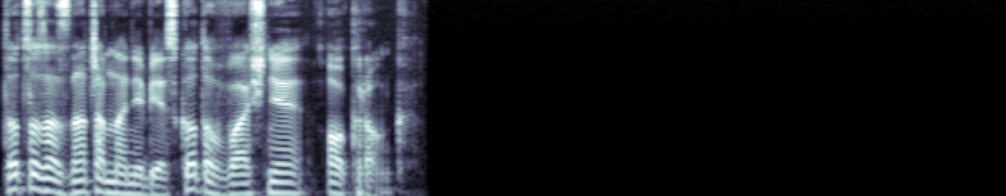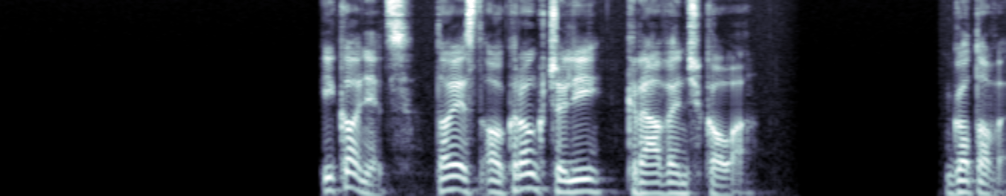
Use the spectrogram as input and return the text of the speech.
To, co zaznaczam na niebiesko, to właśnie okrąg. I koniec. To jest okrąg, czyli krawędź koła. Gotowe.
